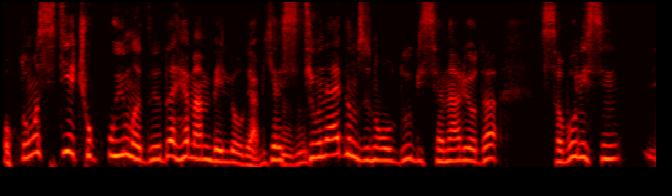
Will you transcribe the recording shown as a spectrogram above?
Oklahoma City'ye çok uymadığı da hemen belli oluyor. Yani bir kere Hı hı. Steven Adams'ın olduğu bir senaryoda Sabonis'in e,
